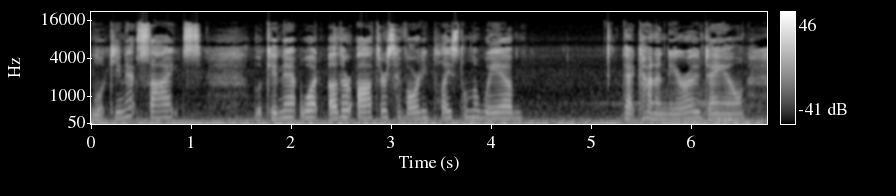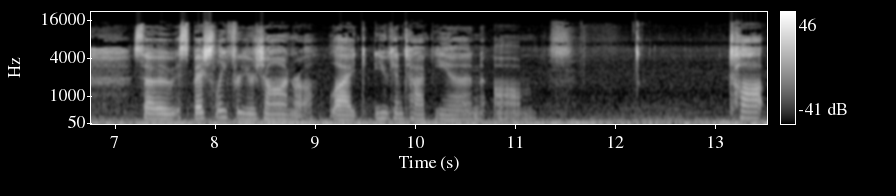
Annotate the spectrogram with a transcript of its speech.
looking at sites, looking at what other authors have already placed on the web that kind of narrow down. So, especially for your genre, like you can type in um, top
